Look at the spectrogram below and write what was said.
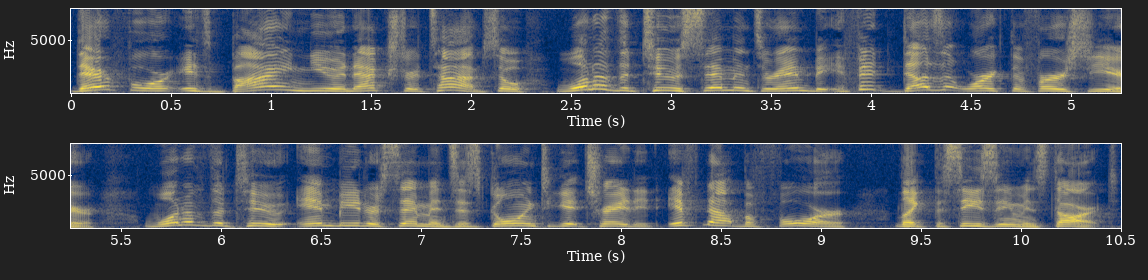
therefore, it's buying you an extra time. So one of the two, Simmons or Embiid, if it doesn't work the first year, one of the two, Embiid or Simmons, is going to get traded, if not before like the season even starts.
